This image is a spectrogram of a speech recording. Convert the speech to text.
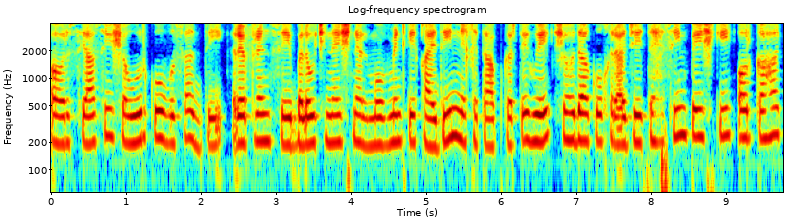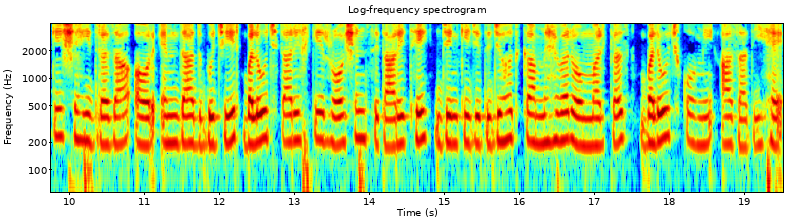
और सियासी शूर को वसत दी। रेफरेंस से बलोच नेशनल मूवमेंट के कायदीन ने खिताब करते हुए शहदा को खराज तहसीन पेश की और कहा कि शहीद रजा और इमदाद बुजीर बलोच तारीख के रोशन सितारे थे, जिनकी जिदोजहद का महवर और मरकज बलोच कौमी आज़ादी है।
